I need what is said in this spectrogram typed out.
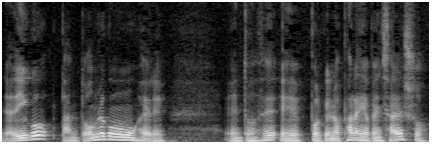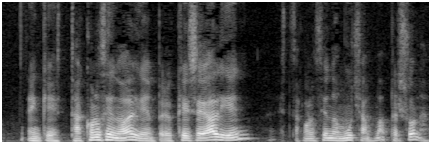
ya digo, tanto hombres como mujeres. Entonces, eh, ¿por qué no os paráis a pensar eso? En que estás conociendo a alguien, pero es que ese alguien está conociendo a muchas más personas,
